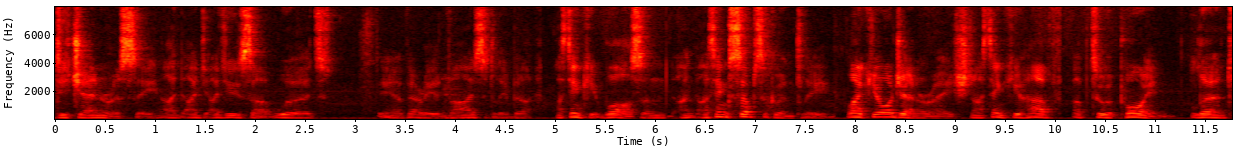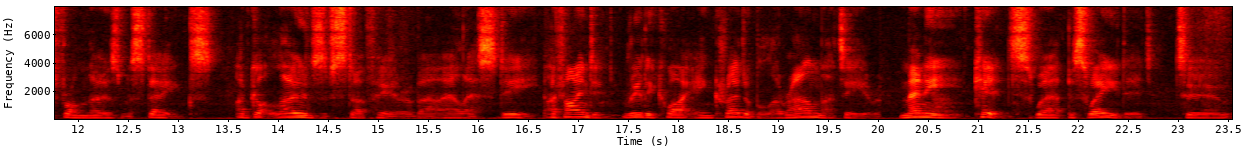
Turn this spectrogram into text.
degeneracy. I'd, I'd, I'd use that word you know, very advisedly, but I, I think it was. And I, I think subsequently, like your generation, I think you have, up to a point, learned from those mistakes. I've got loads of stuff here about LSD. I find it really quite incredible around that era. Many kids were persuaded to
